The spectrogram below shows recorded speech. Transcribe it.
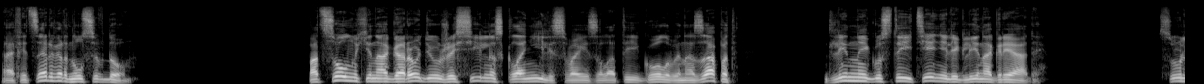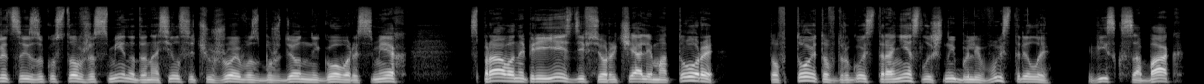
а офицер вернулся в дом. Подсолнухи на огороде уже сильно склонили свои золотые головы на запад, длинные густые тени легли на гряды. С улицы из-за кустов жасмина доносился чужой возбужденный говор и смех. Справа на переезде все рычали моторы, то в той, то в другой стороне слышны были выстрелы, виск собак,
